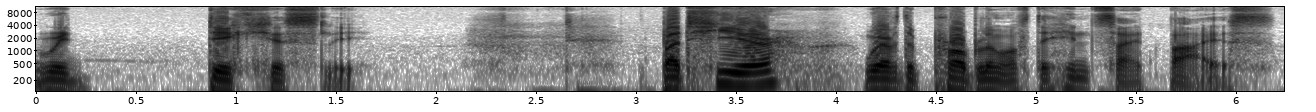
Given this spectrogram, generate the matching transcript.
ridiculously. But here we have the problem of the hindsight bias.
